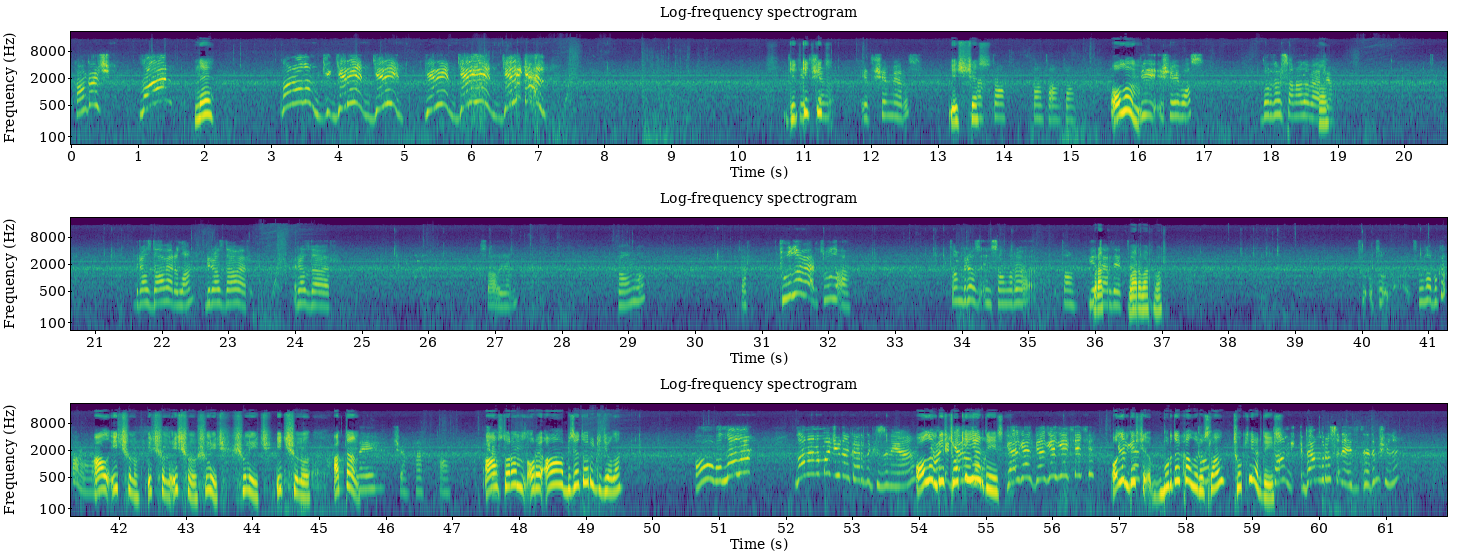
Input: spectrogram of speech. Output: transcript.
Kanka lan Ne? lan oğlum ge- geri in geri in geri in geri in geri gel. Git git Yetişem- git. Yetişemiyoruz. Heh, Geçeceğiz. tamam tamam tamam tamam. Oğlum Bir şey bas. Dur dur sana da vereceğim. Biraz daha ver lan. Biraz daha ver. Biraz daha ver. Sağ ol canım. Tamam lan. Ver. Tuğla ver tuğla. Tam biraz insanlara tamam yeter bırak. de yeter. Var var var. Tu- tu- tuğla bu kadar mı? Al iç şunu. iç şunu. iç şunu. Şunu iç. Şunu iç. İç şunu. Neyi? içiyorum? Heh, tamam. Aa Storm oraya. Aa bize doğru gidiyor lan. Aa vallahi lan. Lan hanımacının karını kızını ya. Oğlum Kanka, biz çok gel iyi yerdeyiz. Gel gel gel gel gel gel. gel. Oğlum biz burada kalırız Tamam. lan. Çok iyi yerdeyiz. Tamam ben burasını editledim şimdi.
